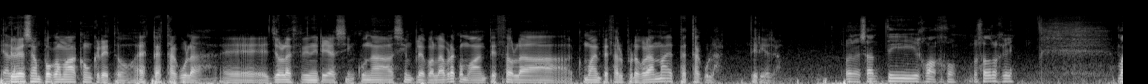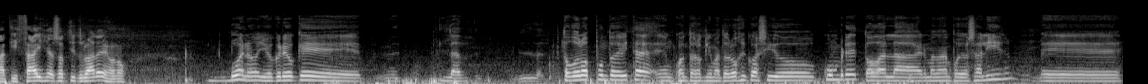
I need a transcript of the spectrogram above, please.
Yo voy a ser un poco más concreto, espectacular. Eh, yo lo definiría sin una simple palabra, como ha empezado la, como ha empezado el programa, espectacular, diría yo. Bueno, Santi y Juanjo, ¿vosotros qué? ¿Matizáis esos titulares o no? Bueno, yo creo que la- la- todos los puntos de vista en cuanto a lo climatológico ha sido cumbre, todas las hermandades han podido salir. eh,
